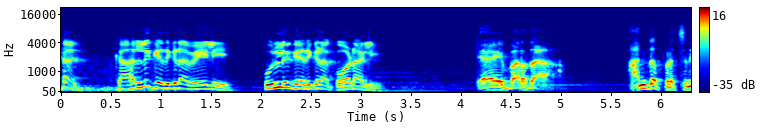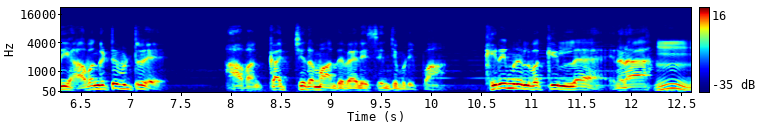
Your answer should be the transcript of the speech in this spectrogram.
கல் கல்லுக்கு எதுக்குடா வேலி? புல்லுக்கு எதுக்குடா கோடாலி? டேய் பரதா அந்த பிரச்சனையை அவங்கிட்ட விட்டுரு. அவன் கச்சிதமா அந்த வேலையை செஞ்சு முடிப்பான். கிரிமினல் வக்கீல்ல என்னடா? ம்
